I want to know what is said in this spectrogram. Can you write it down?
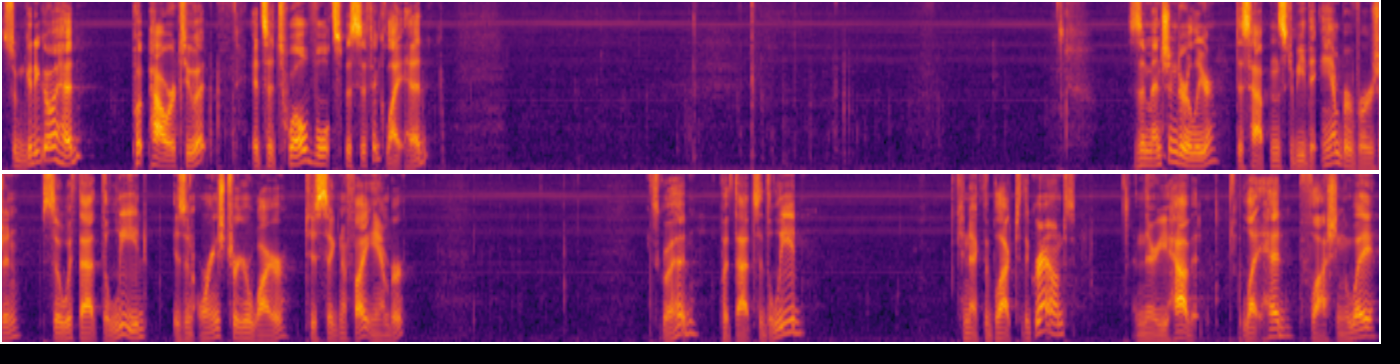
So I'm going to go ahead, put power to it. It's a 12 volt specific light head. As I mentioned earlier, this happens to be the amber version, so with that the lead is an orange trigger wire to signify amber. Let's go ahead, put that to the lead, connect the black to the ground, and there you have it. Light head flashing away,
